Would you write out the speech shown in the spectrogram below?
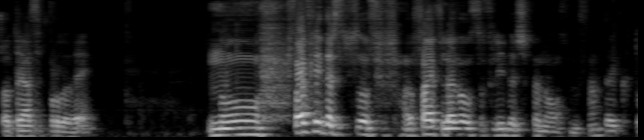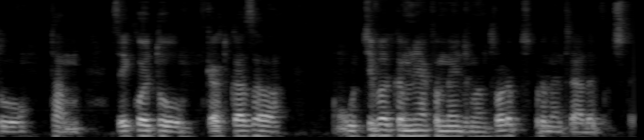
защото трябва да се продаде. Но Five, leaders of, five Levels of Leadership е много смислен, тъй като там всеки, който, както каза, отива към някаква менеджмент роля, според мен трябва да я прочете.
